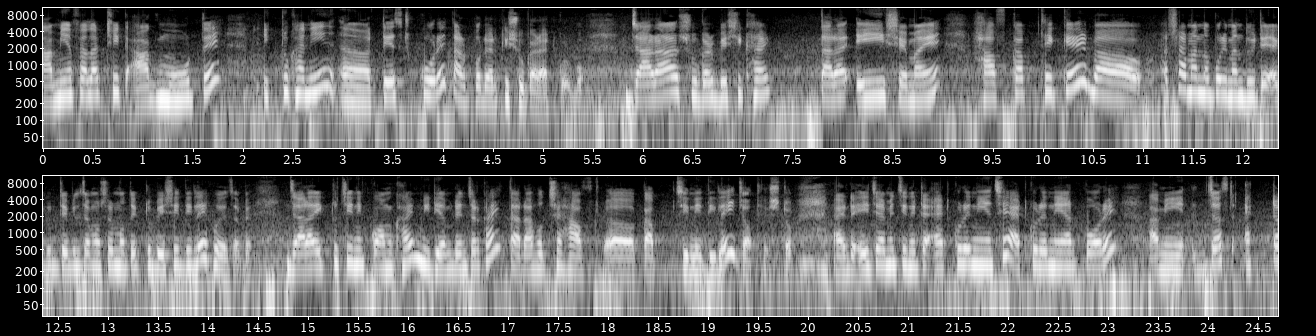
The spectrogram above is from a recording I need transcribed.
নামিয়ে ফেলার ঠিক আগ মুহূর্তে একটুখানি টেস্ট করে তারপরে আর কি সুগার অ্যাড করব। যারা সুগার বেশি খায় তারা এই সেমায়ে হাফ কাপ থেকে বা সামান্য পরিমাণ দুইটা, এক টেবিল চামচের মতো একটু বেশি দিলেই হয়ে যাবে। যারা একটু চিনি কম খায়, মিডিয়াম রেঞ্জের খায়, তারা হচ্ছে হাফ কাপ চিনি দিলেই যথেষ্ট। অ্যান্ড এই যে আমি চিনিটা অ্যাড করে নিয়েছি অ্যাড করে নেওয়ার পরে আমি জাস্ট একটা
